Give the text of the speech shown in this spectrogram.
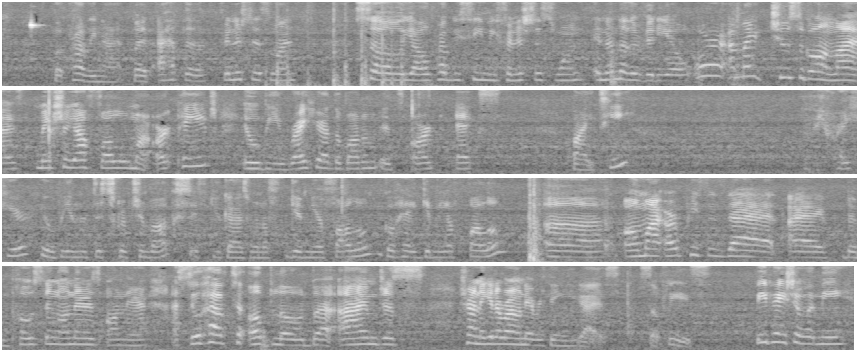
But probably not. But I have to finish this one. So y'all will probably see me finish this one in another video. Or I might choose to go on live. Make sure y'all follow my art page. It will be right here at the bottom. It's ArtX by T. It'll be right here. It will be in the description box. If you guys want to give me a follow, go ahead give me a follow. Uh, all my art pieces that I've been posting on there is on there. I still have to upload, but I'm just trying to get around everything, you guys. So please, be patient with me,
